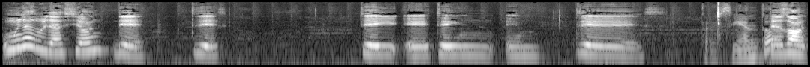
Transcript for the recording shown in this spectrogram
una duración de tres, eh, em, tres, 300. Perdón,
